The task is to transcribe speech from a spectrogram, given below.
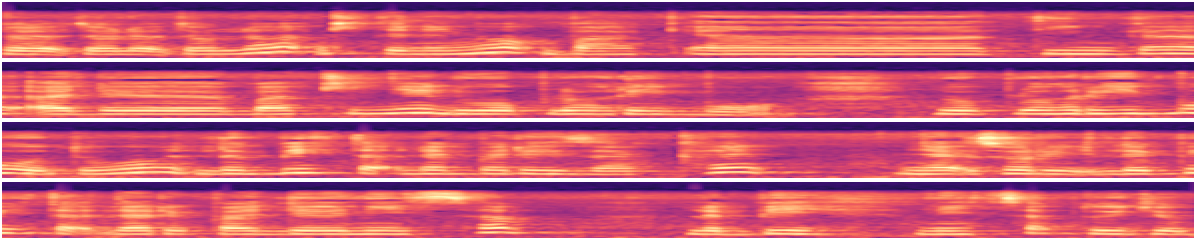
Tolak tolak tolak kita tengok bak, uh, tinggal ada bakinya 20000 20000 tu lebih tak daripada zakat ya sorry lebih tak daripada nisab lebih nisab 17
